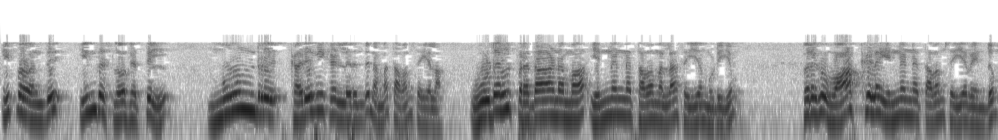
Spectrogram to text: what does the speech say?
இப்ப வந்து இந்த ஸ்லோகத்தில் மூன்று கருவிகள் இருந்து நம்ம தவம் செய்யலாம். உடல் பிரதானமா என்னென்ன தவம் எல்லாம் செய்ய முடியும் பிறகு வாக்குல என்னென்ன தவம் செய்ய வேண்டும்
